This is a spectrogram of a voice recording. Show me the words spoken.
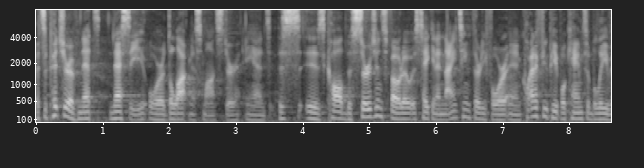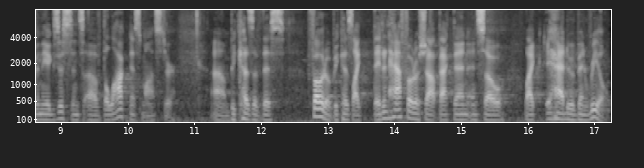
It's a picture of Nessie, or the Loch Ness Monster, and this is called the Surgeon's Photo. It was taken in 1934, and quite a few people came to believe in the existence of the Loch Ness Monster um, because of this photo, because like they didn't have Photoshop back then, and so like it had to have been real.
